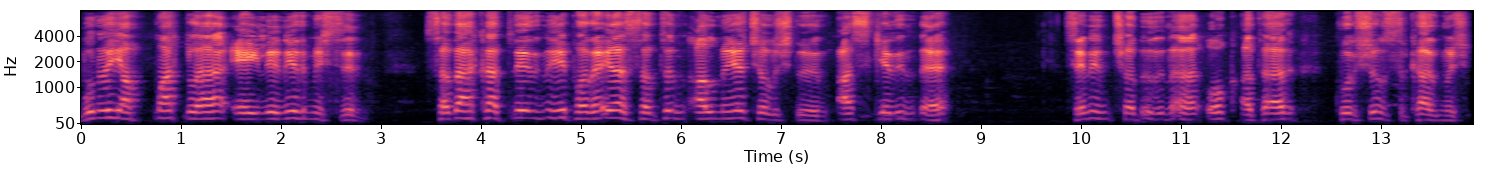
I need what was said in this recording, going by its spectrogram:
bunu yapmakla eğlenirmişsin. Sadakatlerini paraya satın almaya çalıştığın askerin de senin çadırına ok atar, kurşun sıkarmış.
